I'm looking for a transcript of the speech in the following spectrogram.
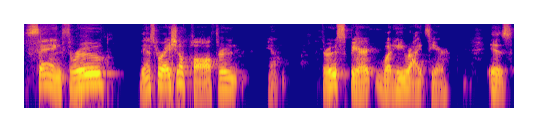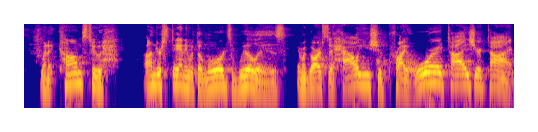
saying through the inspiration of Paul through you know through Spirit, what he writes here is when it comes to understanding what the Lord's will is in regards to how you should prioritize your time,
